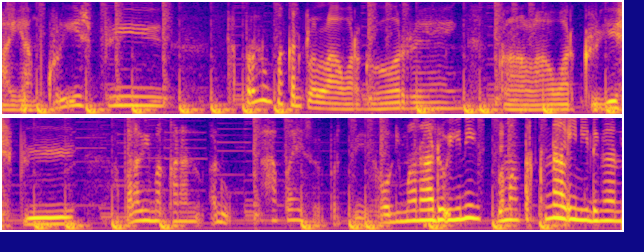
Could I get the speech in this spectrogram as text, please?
ayam crispy. Perlu makan kelelawar goreng kelelawar crispy. Apalagi makanan aduh apa ya seperti? Kalau di Manado ini memang terkenal ini dengan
